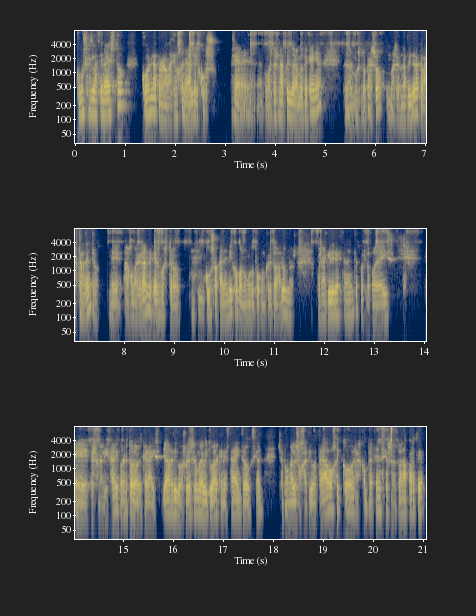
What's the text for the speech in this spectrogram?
¿Cómo se relaciona esto con la programación general del curso? O sea, como esto es una píldora muy pequeña, pero en vuestro caso va a ser una píldora que va a estar dentro de algo más grande que es vuestro curso académico con un grupo concreto de alumnos. Pues aquí directamente pues lo podéis eh, personalizar y poner todo lo que queráis. Ya os digo, suele ser muy habitual que en esta introducción se pongan los objetivos pedagógicos, las competencias, toda la parte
